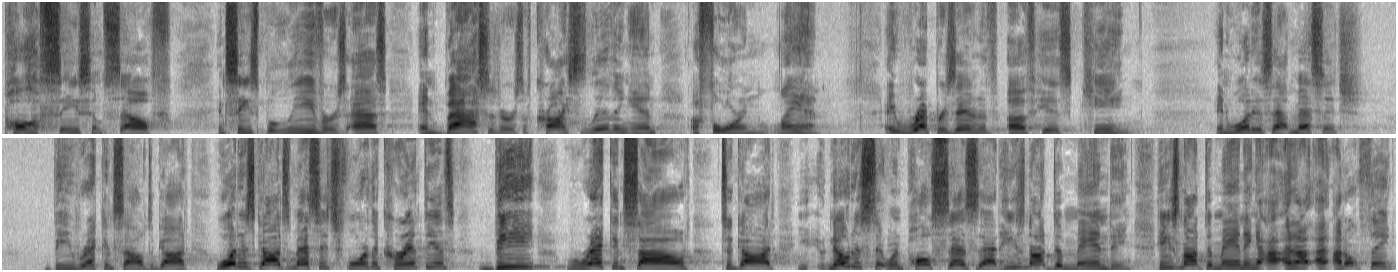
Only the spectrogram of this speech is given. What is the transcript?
Paul sees himself and sees believers as ambassadors of Christ living in a foreign land, a representative of his king. And what is that message? Be reconciled to God. What is God's message for the Corinthians? Be reconciled to God. Notice that when Paul says that, he's not demanding. He's not demanding, and I, I, don't think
